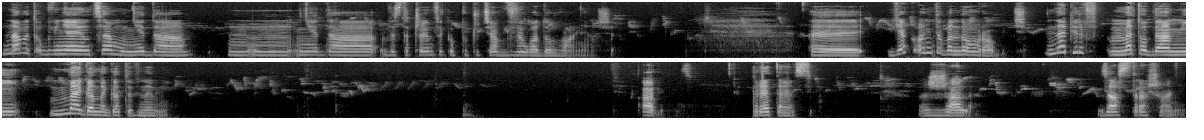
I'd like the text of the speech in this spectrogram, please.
nawet obwiniającemu nie da, mm, nie da wystarczającego poczucia wyładowania się. E, Jak oni to będą robić? Najpierw metodami mega negatywnymi. A więc pretensje, żale, zastraszanie.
